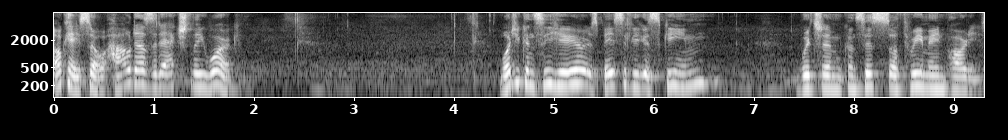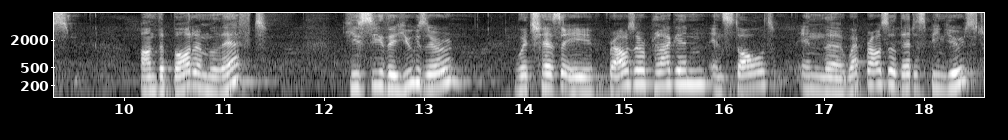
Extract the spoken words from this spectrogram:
Okay, so how does it actually work? What you can see here is basically a scheme which um, consists of three main parties. On the bottom left, you see the user, which has a browser plugin installed in the web browser that is being used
